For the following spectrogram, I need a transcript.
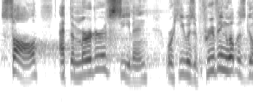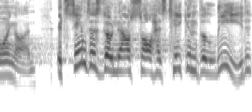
Saul, at the murder of Stephen, where he was approving what was going on. It seems as though now Saul has taken the lead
